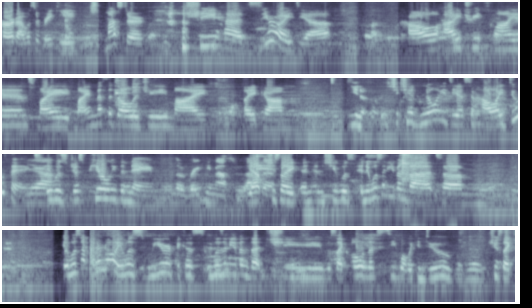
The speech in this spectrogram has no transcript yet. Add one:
heard I was a Reiki master. she had zero idea how I treat clients, my my methodology, my like um, you know she, she had no idea as to how I do things. Yeah. It was just purely the name. The Reiki master. That's Yep, it. she's like, and, and she was, and it wasn't even that. Um, it wasn't. I don't know. It was weird because it wasn't even that she was like, "Oh, let's see what we can do." Mhm. She was like,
